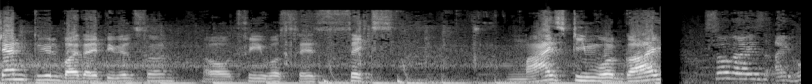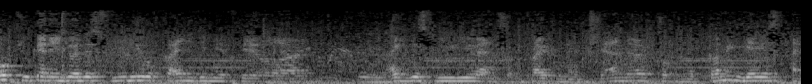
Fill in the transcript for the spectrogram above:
Ten killed by the AP Wilson. Oh, three versus six. Nice teamwork, guys. So guys, I hope you can enjoy this video. Kindly give me a favor, like this video and subscribe to my channel. So in the coming days, I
